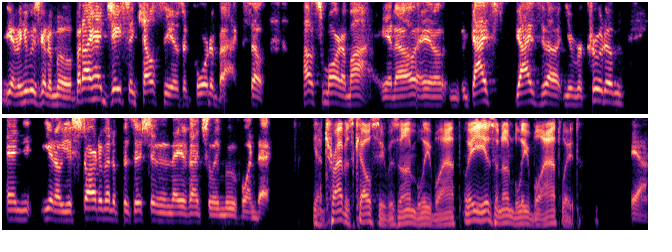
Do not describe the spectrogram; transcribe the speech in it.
you know he was going to move. But I had Jason Kelce as a quarterback, so how smart am I? You know, you know, guys, guys, uh, you recruit them and you know you start them in a position and they eventually move one day. Yeah, Travis Kelce was an unbelievable athlete. He is an unbelievable athlete. Yeah,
